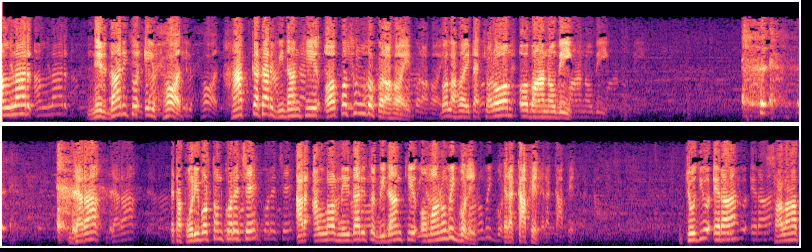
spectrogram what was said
আল্লাহর নির্ধারিত এই হদ, হাত কাটার বিধানকে অপছন্দ করা হয়। বলা হয় এটা চরম অমানবিক যারা এটা পরিবর্তন করেছে আর আল্লাহর নির্ধারিত বিধানকে অমানবিক বলে, এরা কাফের। যদিও এরা সালাদ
